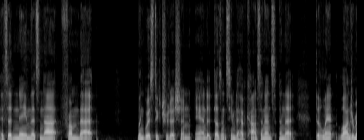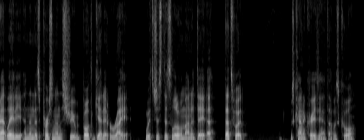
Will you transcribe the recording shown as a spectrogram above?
it's a name that's not from that linguistic tradition and it doesn't seem to have consonants and that the la- laundromat lady and then this person on the street would both get it right with just this little amount of data. That's what was kind of crazy. I thought was cool.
